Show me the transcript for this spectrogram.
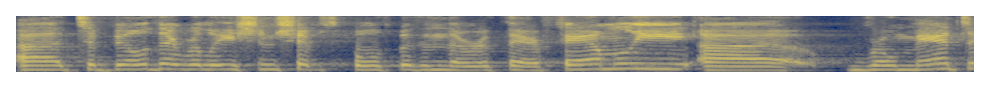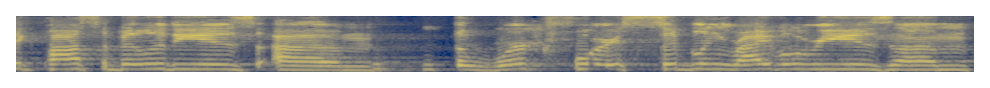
uh, to build their relationships both within their, their family, uh, romantic possibilities, um, the workforce, sibling rivalries, um,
